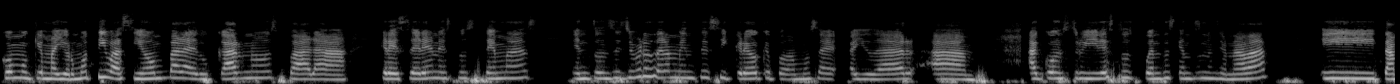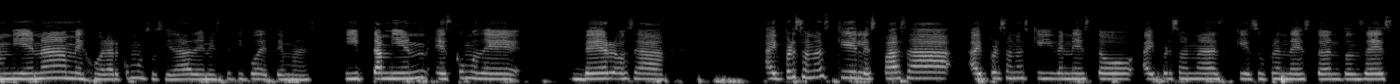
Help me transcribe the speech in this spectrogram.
como que mayor motivación para educarnos, para crecer en estos temas. Entonces yo verdaderamente sí creo que podamos ayudar a, a construir estos puentes que antes mencionaba y también a mejorar como sociedad en este tipo de temas. Y también es como de ver, o sea, hay personas que les pasa, hay personas que viven esto, hay personas que sufren de esto, entonces,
